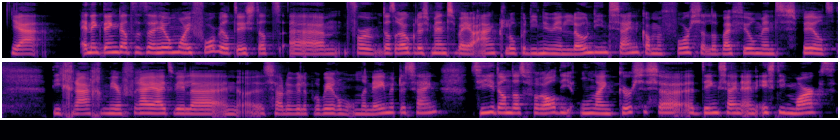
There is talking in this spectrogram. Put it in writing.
Ja, en ik denk dat het een heel mooi voorbeeld is dat, um, voor, dat er ook dus mensen bij jou aankloppen die nu in loondienst zijn. Ik kan me voorstellen dat bij veel mensen speelt die graag meer vrijheid willen en uh, zouden willen proberen om ondernemer te zijn. Zie je dan dat vooral die online cursussen het ding zijn en is die markt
